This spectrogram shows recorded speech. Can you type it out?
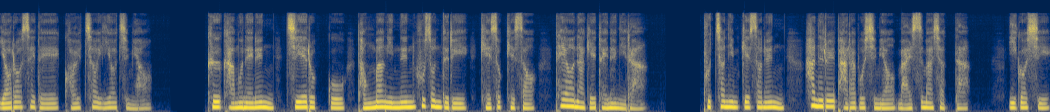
여러 세대에 걸쳐 이어지며 그 가문에는 지혜롭고 덕망 있는 후손들이 계속해서 태어나게 되느니라. 부처님께서는 하늘을 바라보시며 말씀하셨다. 이것이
